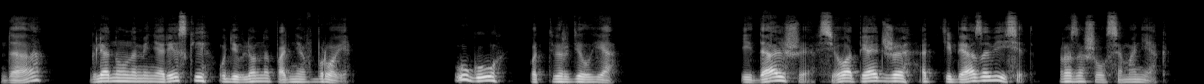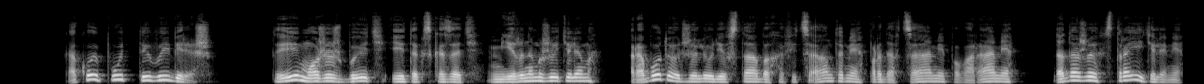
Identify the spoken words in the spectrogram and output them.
«Да?» – глянул на меня резкий, удивленно подняв брови. «Угу», – подтвердил я. «И дальше все опять же от тебя зависит», – разошелся маньяк. «Какой путь ты выберешь? Ты можешь быть и, так сказать, мирным жителем. Работают же люди в стабах официантами, продавцами, поварами, да даже строителями.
